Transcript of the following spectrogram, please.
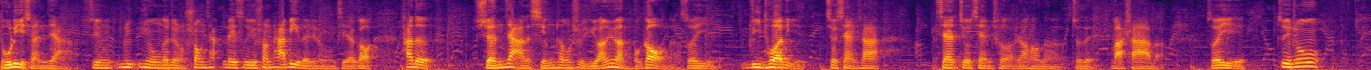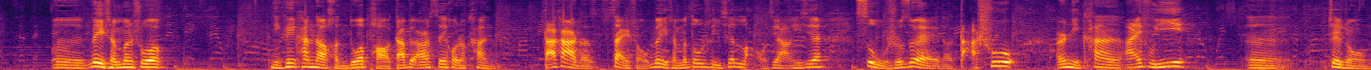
独立悬架，是用用的这种双叉，类似于双叉臂的这种结构，它的悬架的行程是远远不够的，所以一拖底就陷沙，先就陷车，然后呢就得挖沙子，所以最终，呃，为什么说你可以看到很多跑 WRC 或者看达喀尔的赛手，为什么都是一些老将，一些四五十岁的大叔，而你看 F 一，呃，这种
